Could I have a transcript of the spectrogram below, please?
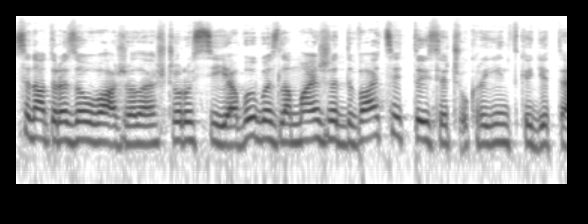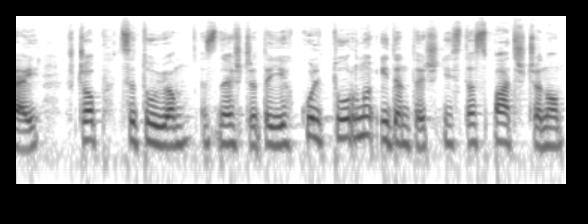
Сенатори зауважили, що Росія вивезла майже 20 тисяч українських дітей, щоб цитую знищити їх культурну ідентичність та спадщину.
